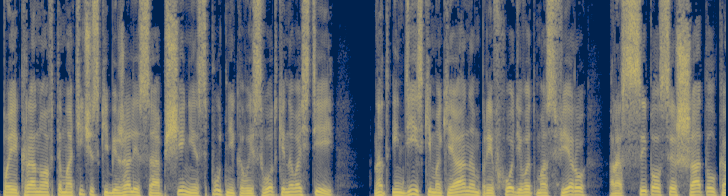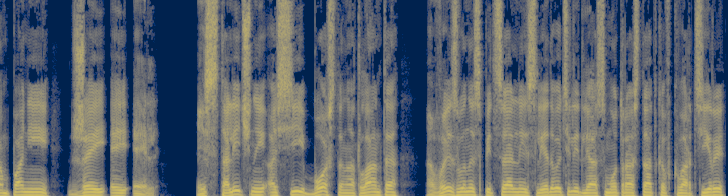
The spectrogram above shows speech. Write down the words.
по экрану автоматически бежали сообщения спутниковой сводки новостей. Над Индийским океаном при входе в атмосферу рассыпался шаттл компании JAL. Из столичной оси Бостон-Атланта Вызваны специальные следователи для осмотра остатков квартиры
